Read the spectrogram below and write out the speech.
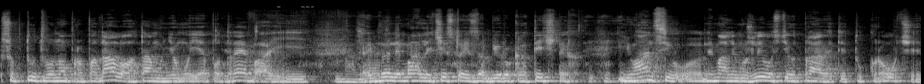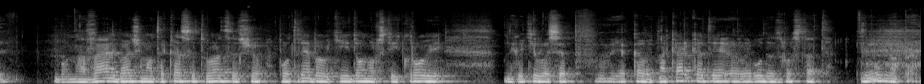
щоб тут воно пропадало, а там у ньому є потреба. І ми не мали чисто із-за бюрократичних нюансів, не мали можливості відправити ту кров. Чи... Бо, на жаль, бачимо така ситуація, що потреба у тій донорській крові не хотілося б, як кажуть, накаркати, але буде зростати. Ну, напевно.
